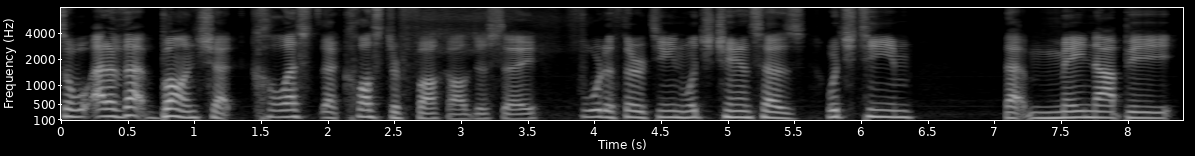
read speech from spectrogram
So out of that bunch, that cluster, that clusterfuck, I'll just say four to thirteen. Which chance has which team that may not be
